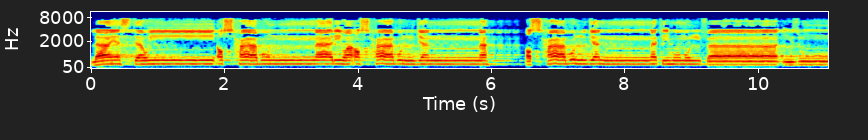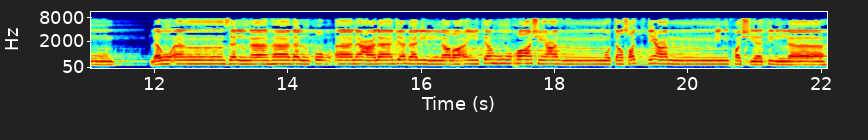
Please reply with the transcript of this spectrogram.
لا يستوي أصحاب النار وأصحاب الجنة أصحاب الجنة هم الفائزون. لو أنزلنا هذا القرآن على جبل لرأيته خاشعا متصدعا من خشية الله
